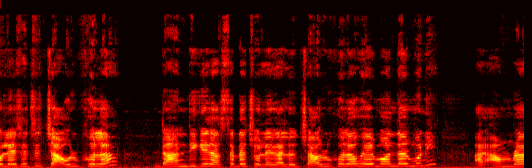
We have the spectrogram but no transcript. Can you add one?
চলে এসেছে চাউল খোলা ডান দিকে রাস্তাটা চলে গেল চাউল খোলা হয়ে মন্দারমণি। আর আমরা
